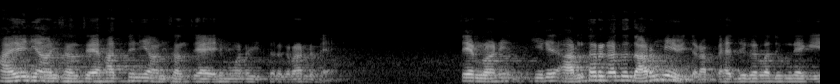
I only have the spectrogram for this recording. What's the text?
හයවෙනි ආනිසංසය හත්වෙනි ආනිසංසය එහෙම මට විස්තර කරන්න බෑ. තේරුණානේ? ඒකේ අන්තර්ගත ධර්මයේ විතරක් පැහැදිලි කරලා දුන්නේ කි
